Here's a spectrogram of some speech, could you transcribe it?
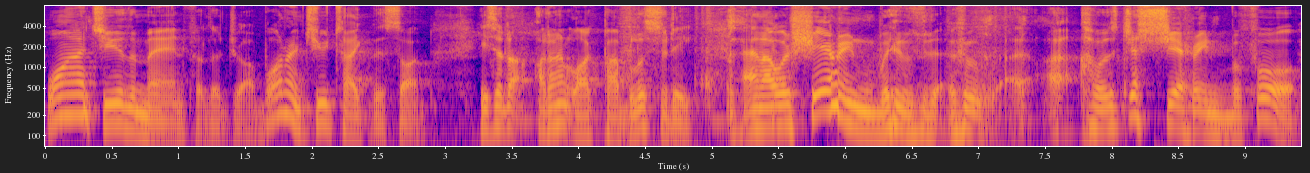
why aren't you the man for the job? Why don't you take this on? He said, I don't like publicity. And I was sharing with, I was just sharing before.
